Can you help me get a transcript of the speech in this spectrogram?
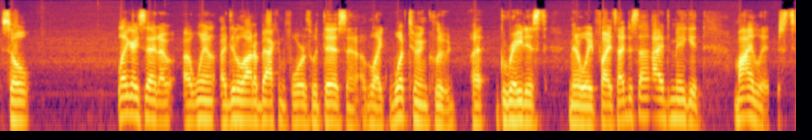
So, like I said, I, I went, I did a lot of back and forth with this and I'm like what to include. Uh, greatest middleweight fights. I decided to make it my list,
